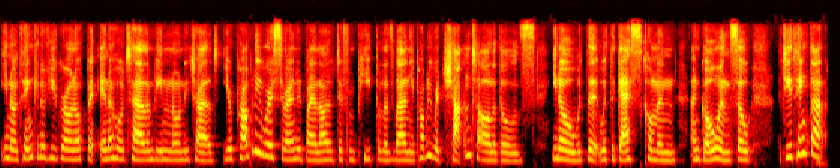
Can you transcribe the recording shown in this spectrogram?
you know, thinking of you growing up in a hotel and being an only child, you probably were surrounded by a lot of different people as well, and you probably were chatting to all of those, you know, with the with the guests coming and going. So, do you think that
